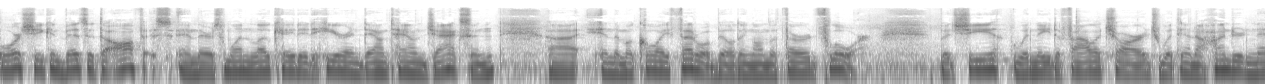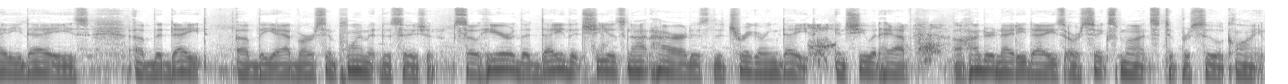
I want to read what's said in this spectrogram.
or she can visit the office. And there's one located here in downtown Jackson uh, in the McCoy Federal Building on the third floor. But she would need to file a charge within 180 days of the date of the adverse employment decision. So here, the day that she is not hired is the triggering date, and she would have 180 days or six months to pursue a claim.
